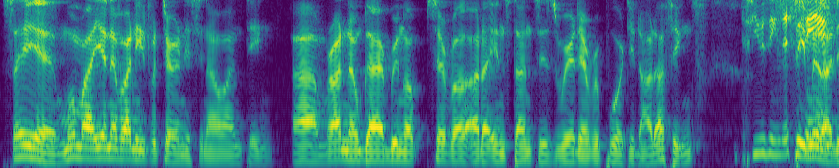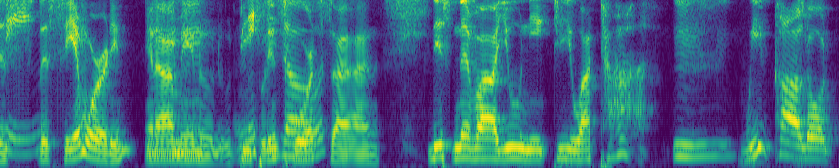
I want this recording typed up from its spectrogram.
So yeah, Mama, you never need to turn this in a one thing. Um, random guy bring up several other instances where they've reported other things. Using the similar, same this thing. the same wording, you know what I mean, Mhm. with, people in sports, and, and this never unique to you at all. We've called out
